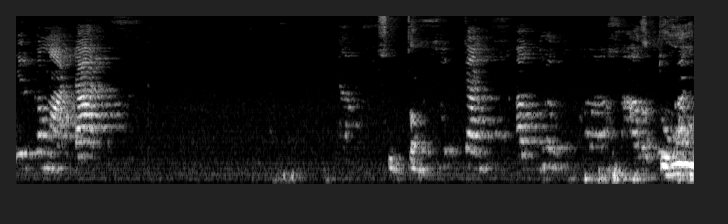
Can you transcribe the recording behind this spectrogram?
இருக்க மாட்டான் சுத்தம் சுத்தம் அத்து அத்துஹூர்.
